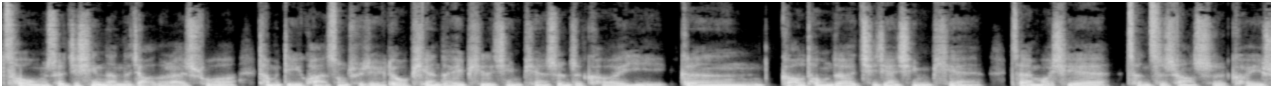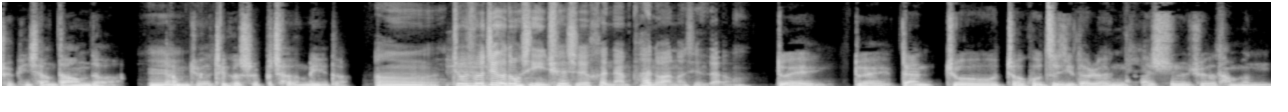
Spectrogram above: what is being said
从设计性能的角度来说，他们第一款送出去流片的 AP 的芯片，甚至可以跟高通的旗舰芯片在某些层次上是可以水平相当的。他们觉得这个是不成立的。嗯，就是说这个东西你确实很难判断了。现在，对对，但就折扣自己的人还是觉得他们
